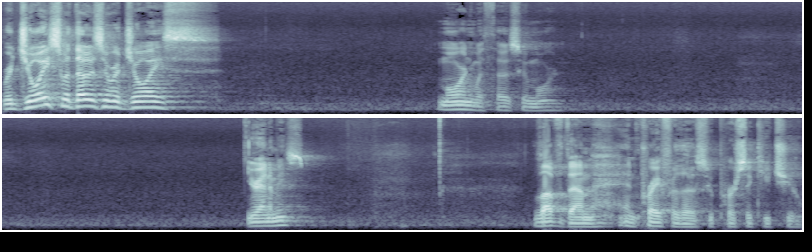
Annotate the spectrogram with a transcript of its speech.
Rejoice with those who rejoice Mourn with those who mourn. Your enemies? Love them and pray for those who persecute you.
